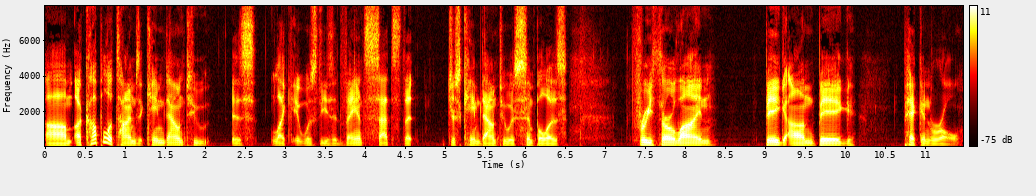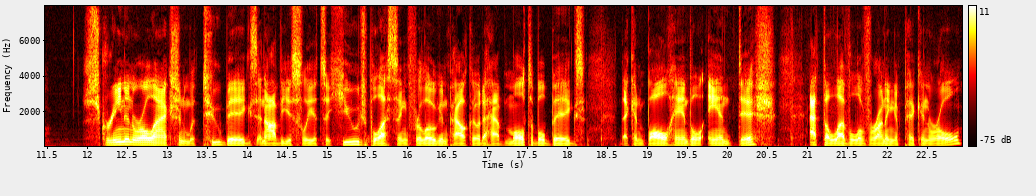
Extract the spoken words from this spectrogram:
Um, a couple of times it came down to is like it was these advanced sets that just came down to as simple as free throw line, big on big, pick and roll. Screen and roll action with two bigs, and obviously it's a huge blessing for Logan Palco to have multiple bigs that can ball handle and dish at the level of running a pick and roll.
